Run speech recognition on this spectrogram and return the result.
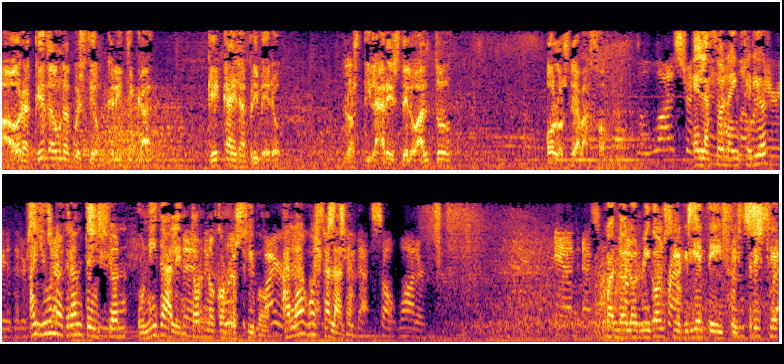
Ahora queda una cuestión crítica. ¿Qué caerá primero? ¿Los pilares de lo alto o los de abajo? En la zona inferior hay una gran tensión unida al entorno corrosivo, al agua salada. Cuando el hormigón se agriete y se estrese,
